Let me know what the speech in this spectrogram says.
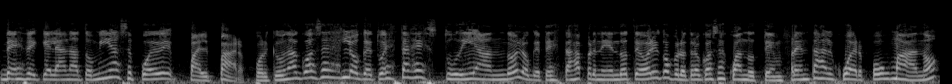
desde que la anatomía se puede palpar, porque una cosa es lo que tú estás estudiando, lo que te estás aprendiendo teórico, pero otra cosa es cuando te enfrentas al cuerpo humano,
